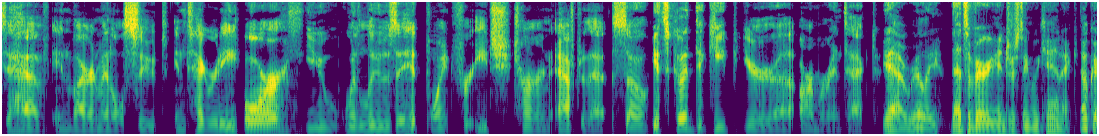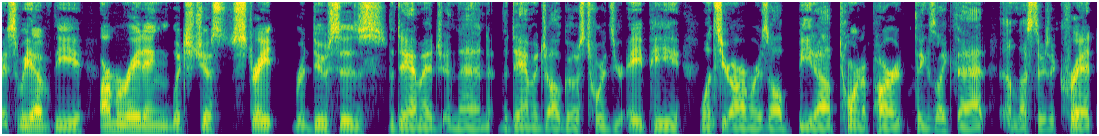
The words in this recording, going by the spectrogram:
to have environmental suit integrity, or you would lose a hit point for each turn after that. So it's good to keep your uh, armor intact. Yeah, really. That's a very interesting mechanic. Okay, so we have the armor rating, which just straight reduces the damage, and then the damage all goes towards your AP. Once your armor is all beat up, torn apart, things like that, unless there's a crit,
